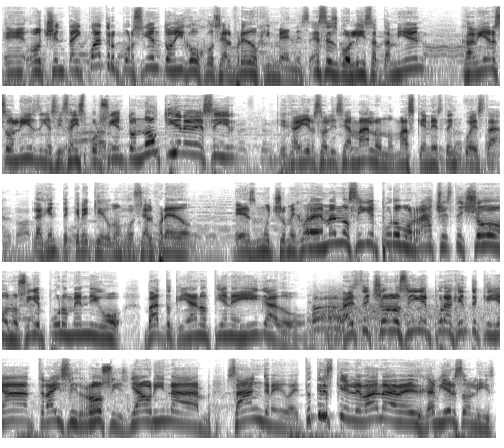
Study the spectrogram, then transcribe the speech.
84% eh, dijo José Alfredo Jiménez. Ese es goliza también. Javier Solís, 16%. No quiere decir que Javier Solís sea malo, nomás que en esta encuesta la gente cree que don José Alfredo es mucho mejor. Además, nos sigue puro borracho este show. Nos sigue puro mendigo vato que ya no tiene hígado. A este show lo sigue pura gente que ya trae cirrosis, ya orina sangre, güey. ¿Tú crees que le van a ver Javier Solís?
